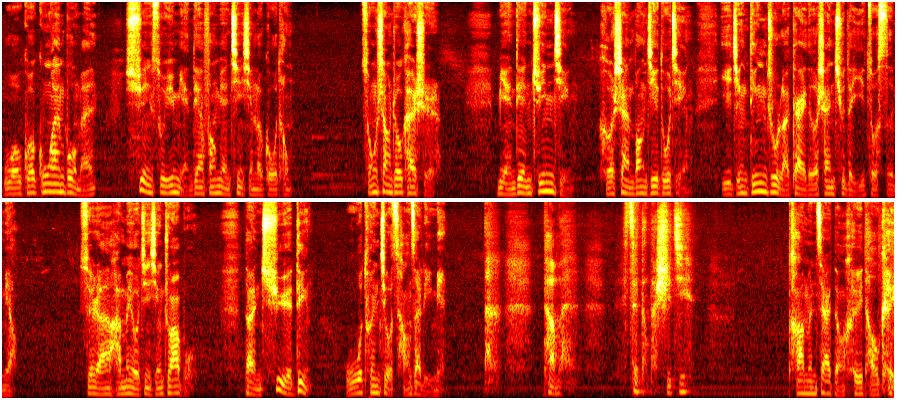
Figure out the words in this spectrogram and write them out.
我国公安部门迅速与缅甸方面进行了沟通。从上周开始，缅甸军警和善邦缉毒警已经盯住了盖德山区的一座寺庙。虽然还没有进行抓捕，但确定吴吞就藏在里面。他们在等待时机。他们在等黑桃 K。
